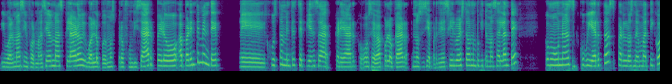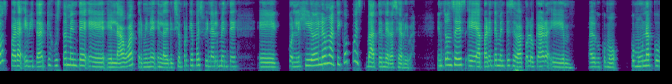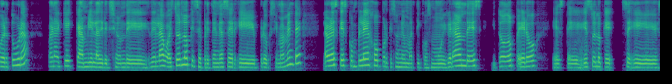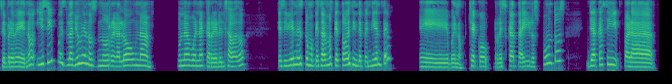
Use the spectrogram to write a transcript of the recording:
igual más información, más claro, igual lo podemos profundizar, pero aparentemente eh, justamente se piensa crear o se va a colocar, no sé si a partir de Silverstone un poquito más adelante, como unas cubiertas para los neumáticos para evitar que justamente eh, el agua termine en la dirección porque pues finalmente eh, con el giro del neumático pues va a tender hacia arriba. Entonces aparentemente se va a colocar em, algo como, como una cobertura para que cambie la dirección de, del agua. Esto es lo que se pretende hacer próximamente. La verdad es que es complejo porque son neumáticos muy grandes y todo, pero este, esto es lo que se, eh, se prevé, ¿no? Y sí, pues la lluvia nos, nos regaló una, una buena carrera el sábado, que si bien es como que sabemos que todo es independiente, eh, bueno, Checo rescata ahí los puntos, ya casi para,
